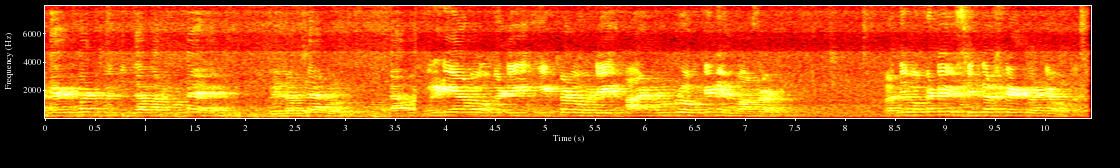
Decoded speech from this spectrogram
స్టేట్మెంట్ మీకు ఇద్దామనుకుంటే వీళ్ళు వచ్చారు కాబట్టి మీడియాలో ఒకటి ఇక్కడ ఒకటి ఆ రూమ్లో ఒకటి నేను మాట్లాడాను ప్రతి ఒక్కటి సింగల్ స్టేట్మెంటే ఉంటుంది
